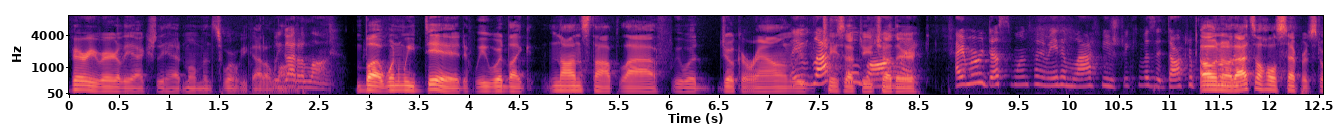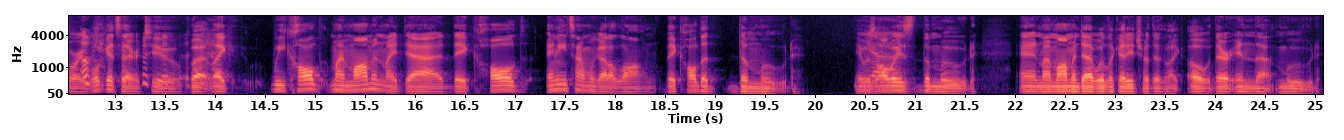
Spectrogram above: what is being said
very rarely actually had moments where we got along. We got along. But when we did, we would like nonstop laugh. We would joke around. They We would chase so after long, each other. like- I remember Dustin one time I made him laugh. He was drinking. Was it Dr. Oh no, that's a whole separate story. We'll get to there too. But like we called my mom and my dad. They called anytime we got along. They called it the mood. It was Yeah. always the mood, and my mom and dad would look at each other like, "Oh, they're in that mood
